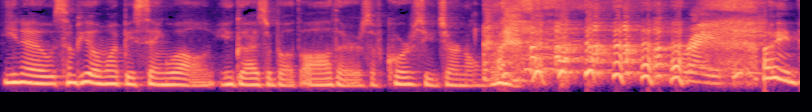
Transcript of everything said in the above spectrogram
You know, some people might be saying, well, you guys are both authors. Of course you journal, right? I mean,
